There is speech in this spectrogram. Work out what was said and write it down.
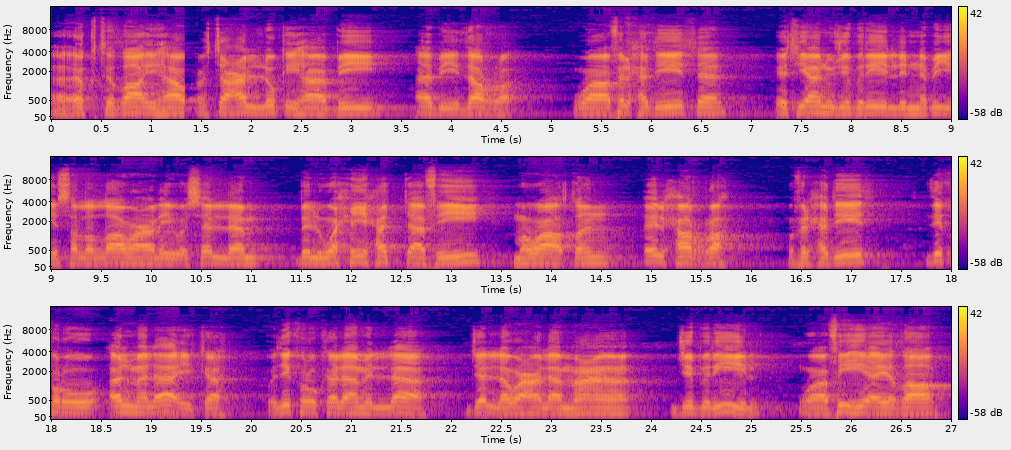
اقتضائها وتعلقها بأبي ذر. وفي الحديث إتيان جبريل للنبي صلى الله عليه وسلم بالوحي حتى في مواطن الحرة. وفي الحديث ذكر الملائكة وذكر كلام الله جل وعلا مع جبريل. وفيه أيضا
